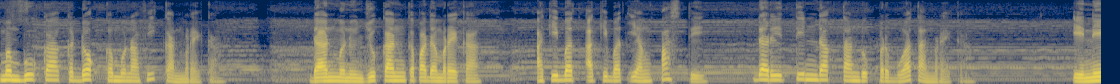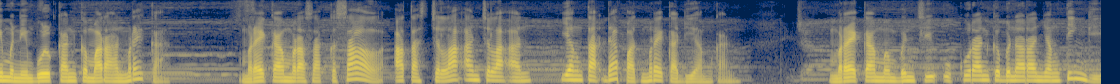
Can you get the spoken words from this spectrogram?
membuka kedok kemunafikan mereka, dan menunjukkan kepada mereka akibat-akibat yang pasti dari tindak tanduk perbuatan mereka ini menimbulkan kemarahan mereka. Mereka merasa kesal atas celaan-celaan yang tak dapat mereka diamkan. Mereka membenci ukuran kebenaran yang tinggi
